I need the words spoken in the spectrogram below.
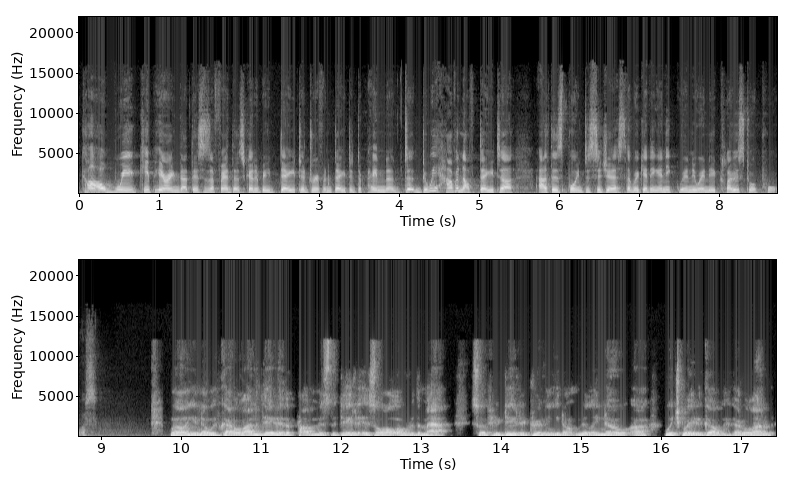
Carl, we keep hearing that this is a Fed that's going to be data driven, data dependent. Do we have enough data at this point to suggest that we're getting any, anywhere near close to a pause? Well, you know, we've got a lot of data. The problem is the data is all over the map. So if you're data driven, you don't really know uh, which way to go. We've got a lot of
